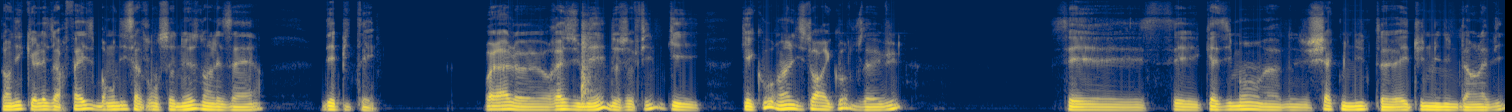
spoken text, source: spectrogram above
tandis que Leatherface brandit sa tronçonneuse dans les airs, dépité. Voilà le résumé de ce film qui est court, hein, l'histoire est courte, vous avez vu. C'est quasiment euh, chaque minute est une minute dans la vie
